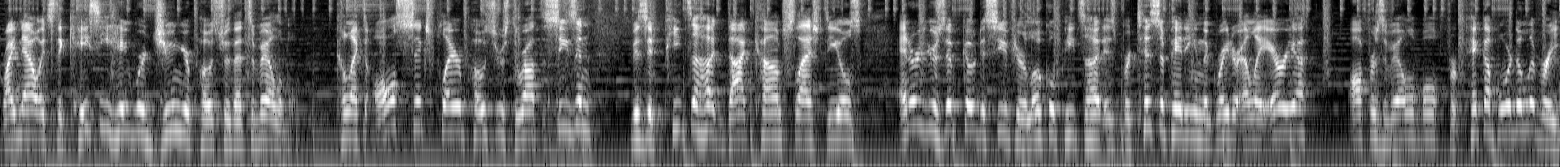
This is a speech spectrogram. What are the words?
Right now, it's the Casey Hayward Jr. poster that's available. Collect all six player posters throughout the season. Visit pizzahut.com slash deals Enter your zip code to see if your local Pizza Hut is participating in the greater LA area. Offers available for pickup or delivery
